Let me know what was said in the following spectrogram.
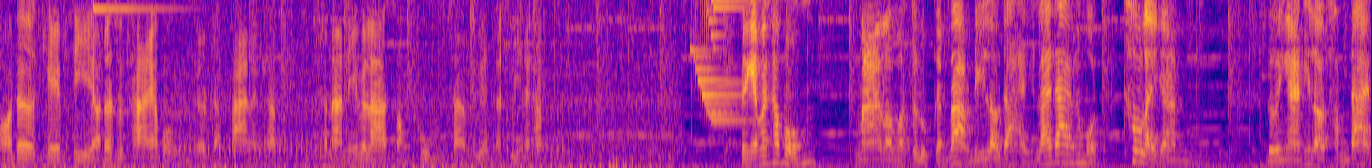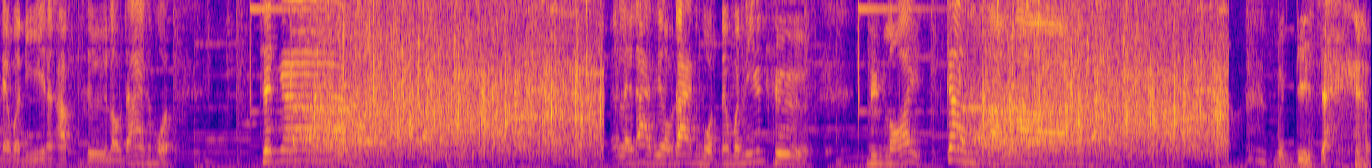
ออเดอร์ KFC ออเดอร์สุดท้ายครับผม เดี๋ยวกลับบ้านนะครับขณะนี้เวลา2ทุ่ม31 นาทีนะครับ เป็นไงบ้างครับผม มาเรามาสรุปกันว่างวันนี้เราได้รายได้ทั้งหมดเท่าไหร่กัน โดยงานที่เราทำได้ในวันนี้นะครับ คือเราได้ทั้งหมด7งาน รายได้ที่เราได้ทั้งหมดในวันนี้ก็คือ 193 บาท เหมือนดีใจครับ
